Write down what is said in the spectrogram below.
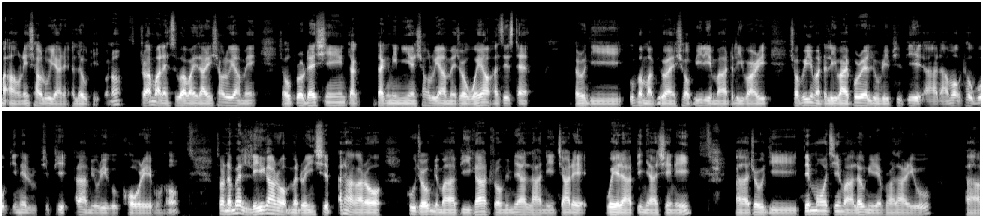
မအောင်နဲ့ရှောက်လို့ရတဲ့အလုပ်တွေပေါ့နော်ဆိုတော့အမှလည်း supervisor တွေရှောက်လို့ရမယ်ကျွန်တော် production technician ရှောက်လို့ရမယ်ကျွန်တော် warehouse assistant ကျွန်တော်တို့ဒီဥပမာပြောရရင် Shopee တွေမှာ delivery Shopee တွေမှာ delivery ပို့တဲ့လူတွေဖြစ်ဖြစ်အာဒါမှမဟုတ်ထုတ်ဖို့ပြင်တဲ့လူဖြစ်ဖြစ်အဲ့ဒါမျိုးတွေကိုခေါ်တယ်ပေါ့နော်ဆိုတော့နံပါတ်၄ကတော့ marine ship အဲ့ဒါကတော့ခုကျွန်တော်တို့မြန်မာပြည်ကတော်တော်များများလာနေကြတဲ့ဝယ်တာပညာရှင်တွေအာကျွန်တော်တို့ဒီတင်မောချင်းမှာလုပ်နေတဲ့ brother တွေကိုအာ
